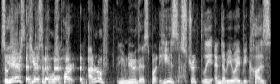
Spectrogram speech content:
So yeah. here's here's the coolest part. I don't know if you knew this, but he's strictly NWA because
